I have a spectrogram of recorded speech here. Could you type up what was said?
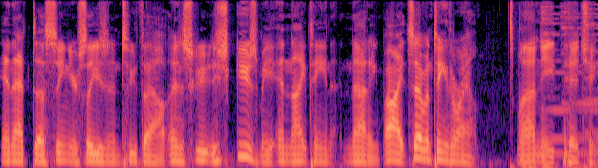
in that uh, senior season in 2000. Excuse, excuse me, in 1990. All right, 17th round. I need pitching.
